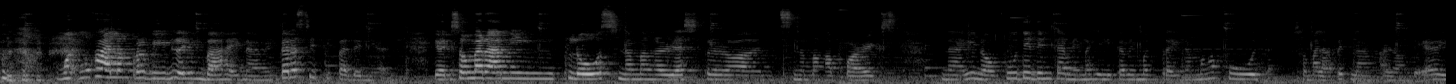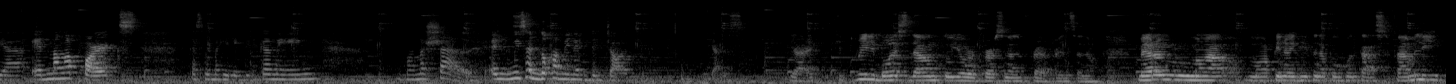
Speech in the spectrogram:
Mu- mukha lang probinsya yung bahay namin. Pero city pa din yan. Yun. So, maraming close na mga restaurants, na mga parks na, you know, foodie din kami. Mahilig kami mag-try ng mga food. So, malapit lang around the area. And mga parks, kasi mahilig din kaming mamasyal. And minsan doon kami nagde-jog. Yes. yeah, it, it really boils down to your personal preference. Ano. Meron mga mga Pinoy dito na pupunta as family.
